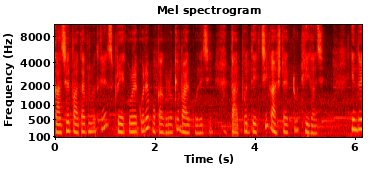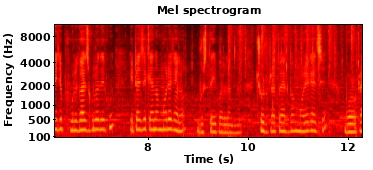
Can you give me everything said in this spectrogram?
গাছের পাতাগুলোকে স্প্রে করে করে পোকাগুলোকে বার করেছে। তারপর দেখছি গাছটা একটু ঠিক আছে। কিন্তু এই যে ফুল গাছগুলো দেখুন, এটা যে কেন মরে গেল বুঝতেই পারলাম না। ছোটোটা তো একদম মরে গেছে, বড়টা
